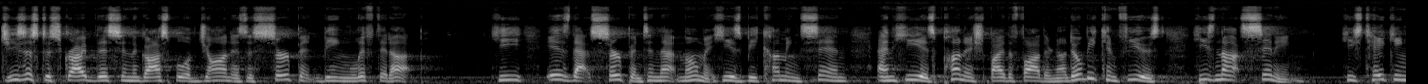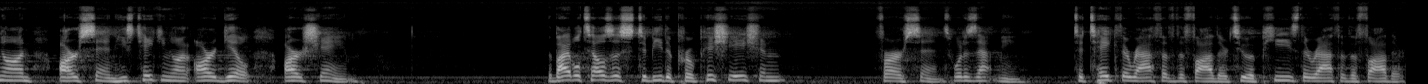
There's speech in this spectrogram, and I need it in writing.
Jesus described this in the Gospel of John as a serpent being lifted up. He is that serpent in that moment. He is becoming sin and he is punished by the Father. Now, don't be confused. He's not sinning, he's taking on our sin, he's taking on our guilt, our shame. The Bible tells us to be the propitiation for our sins. What does that mean? to take the wrath of the Father, to appease the wrath of the Father.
